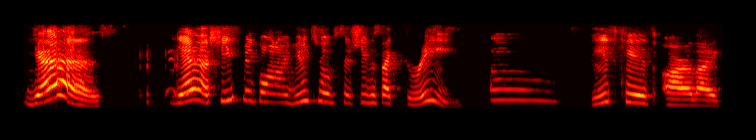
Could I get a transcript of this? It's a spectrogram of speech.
yes. Yeah, she's been going on YouTube since she was like three. Oh. These kids are like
